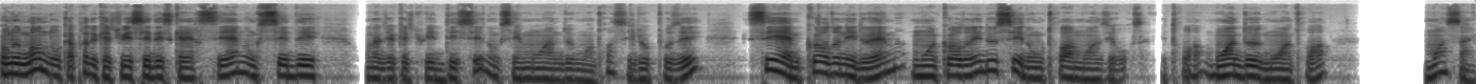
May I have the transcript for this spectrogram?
On nous demande donc après de calculer CD scalaire CM. Donc CD, on a déjà calculé DC, donc c'est moins 2, moins 3, c'est l'opposé. CM, coordonnée de M, moins coordonnée de C, donc 3 moins 0, ça fait 3. Moins 2, moins 3, moins 5.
